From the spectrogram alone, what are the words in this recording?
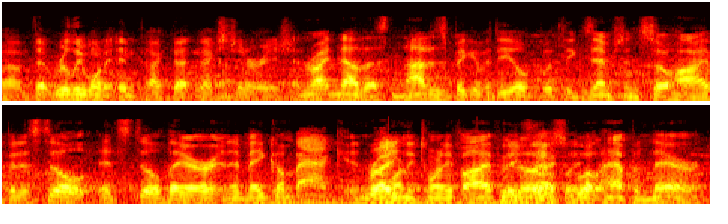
um, that really want to impact that next generation. And right now, that's not as big of a deal with the exemption so high, but it's still it's still there, and it may come back in Right. 2025. Who knows Exactly. what'll happen there?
